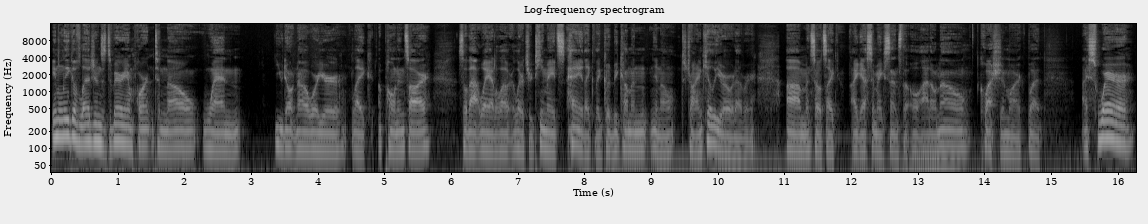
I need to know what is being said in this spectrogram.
in League of Legends. It's very important to know when you don't know where your like opponents are. So that way it alerts your teammates, hey, like they could be coming, you know, to try and kill you or whatever. Um, and so it's like, I guess it makes sense that, oh, I don't know, question mark. But I swear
